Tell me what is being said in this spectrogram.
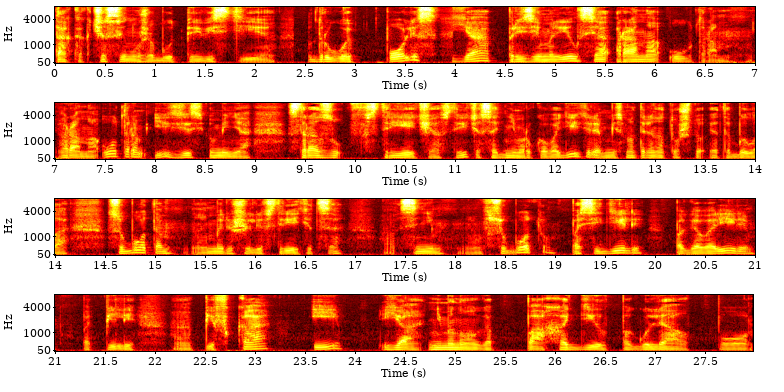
так как часы нужно будет перевести в другой полис, я приземлился рано утром. Рано утром, и здесь у меня сразу встреча. Встреча с одним руководителем. Несмотря на то, что это была суббота, мы решили встретиться а, с ним в субботу. Посидели, поговорили, попили а, пивка. И я немного походил, погулял по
